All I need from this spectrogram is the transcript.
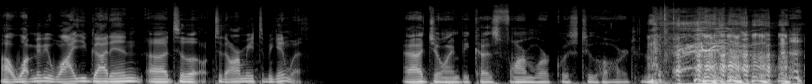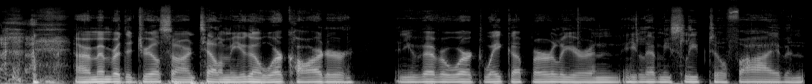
uh, what maybe why you got in uh, to the to the Army to begin with. I joined because farm work was too hard. I remember the drill sergeant telling me, "You're going to work harder than you've ever worked. Wake up earlier." And he let me sleep till five and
